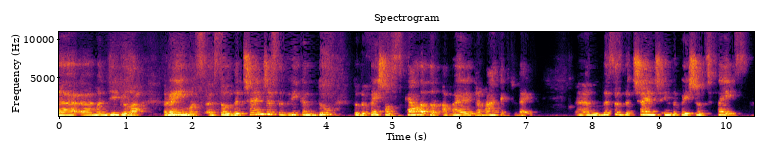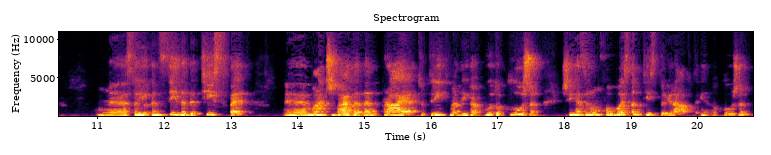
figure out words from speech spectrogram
uh, mandibular ramus. Uh, so the changes that we can do to the facial skeleton are very dramatic today. And this is the change in the patient's face. Uh, so you can see that the teeth fit uh, much better than prior to treatment. You have good occlusion. She has room for wisdom teeth to erupt in occlusion.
